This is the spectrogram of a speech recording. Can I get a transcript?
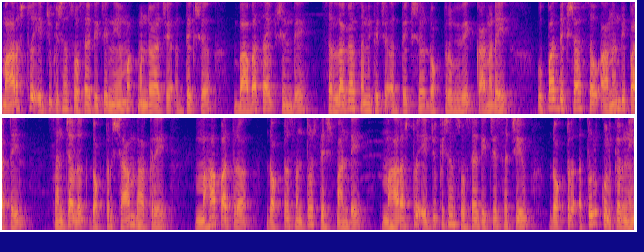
महाराष्ट्र एज्युकेशन सोसायटीचे नियामक मंडळाचे अध्यक्ष बाबासाहेब शिंदे सल्लागार समितीचे अध्यक्ष डॉक्टर विवेक कानडे उपाध्यक्षा सौ आनंदी पाटील संचालक doctor Shyam Bhakare Mahapatra doctor Santosh Deshpande Maharashtra education सोसायटीचे सचिव doctor Atul Kulkarni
